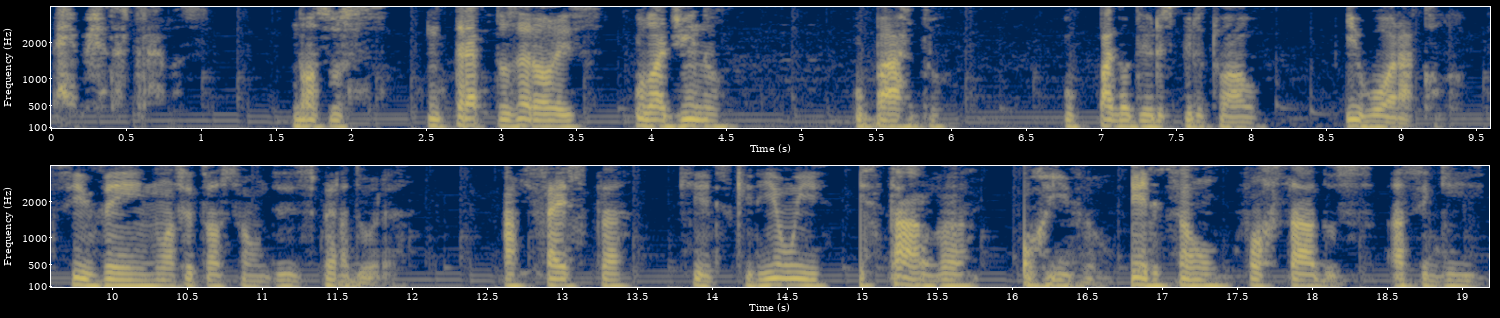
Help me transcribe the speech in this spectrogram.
RPG das Trevas. Nossos intrépidos heróis, o Ladino, o Bardo, o Pagodeiro Espiritual e o Oráculo, se veem numa situação desesperadora. A festa que eles queriam ir estava horrível. Eles são forçados a seguir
